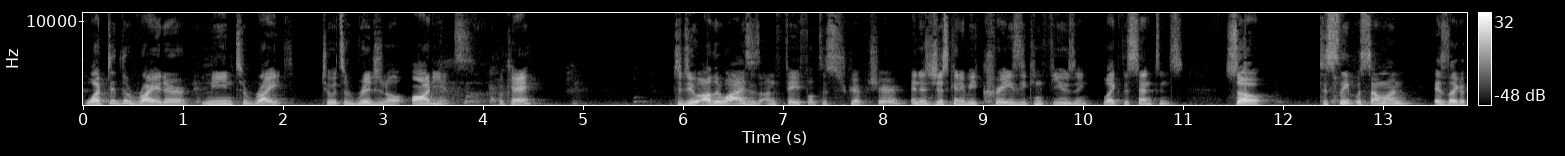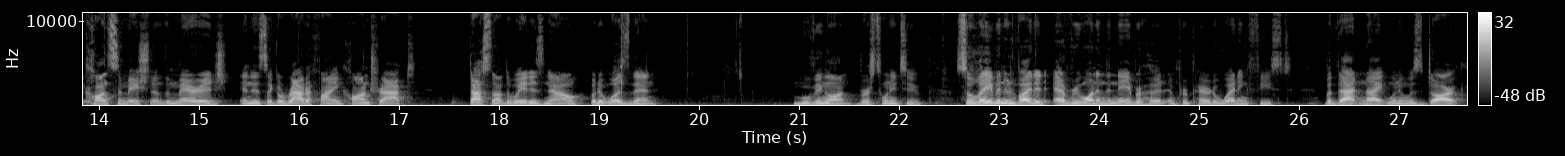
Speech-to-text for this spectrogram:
what did the writer mean to write to its original audience? Okay? To do otherwise is unfaithful to Scripture and is just going to be crazy confusing, like the sentence. So, to sleep with someone is like a consummation of the marriage and is like a ratifying contract. That's not the way it is now, but it was then. Moving on, verse 22. So Laban invited everyone in the neighborhood and prepared a wedding feast. But that night, when it was dark,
